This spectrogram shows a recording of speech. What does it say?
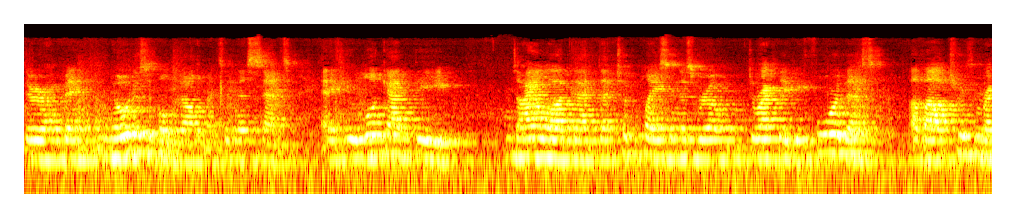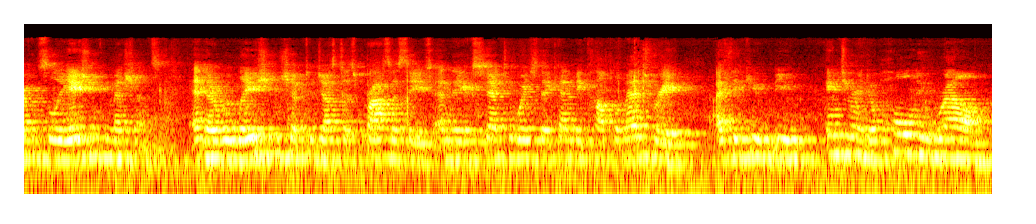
there have been noticeable developments in this sense. And if you look at the dialogue that, that took place in this room directly before this about truth and reconciliation commissions and their relationship to justice processes and the extent to which they can be complementary, I think you, you enter into a whole new realm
